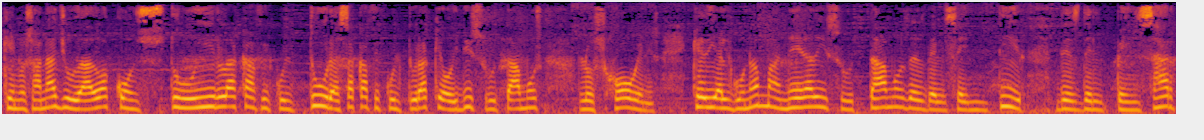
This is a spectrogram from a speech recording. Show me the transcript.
que nos han ayudado a construir la caficultura, esa caficultura que hoy disfrutamos los jóvenes, que de alguna manera disfrutamos desde el sentir, desde el pensar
